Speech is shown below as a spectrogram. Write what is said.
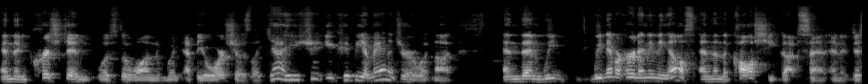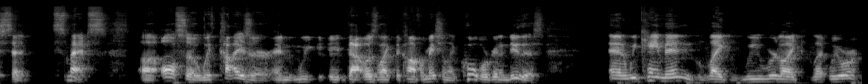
And then Kristian was the one when at the award show. shows, like, "Yeah, you should you could be a manager or whatnot." And then we we never heard anything else. And then the call sheet got sent, and it just said Smets, uh, also with Kaiser, and we it, that was like the confirmation, like, cool, we're gonna do this and we came in like we were like like we weren't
